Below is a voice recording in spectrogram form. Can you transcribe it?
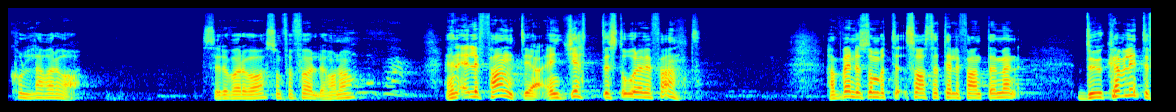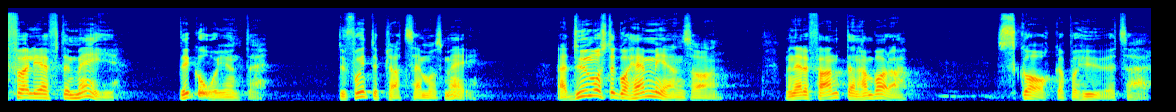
Kolla vad det var. Ser du vad det var som förföljde honom? En elefant ja, en jättestor elefant. Han vände sig om och sa till elefanten, men du kan väl inte följa efter mig? Det går ju inte. Du får inte plats hemma hos mig. Nej, du måste gå hem igen, sa han. Men elefanten han bara skakade på huvudet så här.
